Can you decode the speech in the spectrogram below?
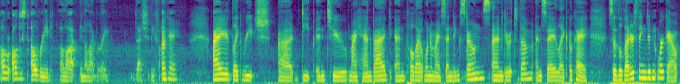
I'll I'll just I'll read a lot in the library that should be fine Okay. I like reach uh, deep into my handbag and pull out one of my sending stones and give it to them and say like, okay, so the letter thing didn't work out.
